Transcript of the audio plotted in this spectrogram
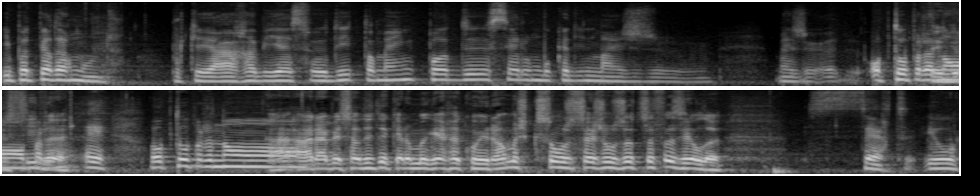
E pode perder muito. Porque a Arábia Saudita também pode ser um bocadinho mais... Eh, mas eh, optou para não para, é, optou para não a Arábia Saudita quer uma guerra com o Irão mas que são, sejam os outros a fazê-la Certo, eu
